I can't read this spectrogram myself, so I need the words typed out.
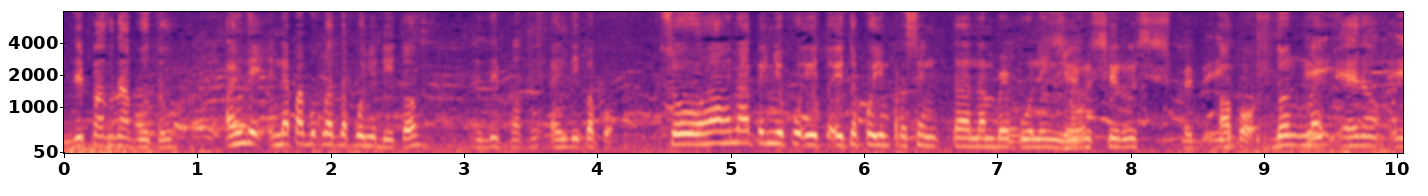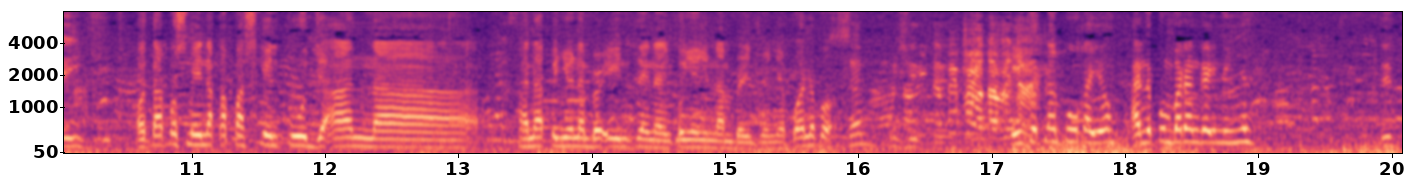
hindi pa ako nabuto. Ah, hindi, napabuklat na po nyo dito? Hindi pa po. Ah, hindi pa po. So, hahanapin nyo po ito. Ito po yung present ah, number po ninyo. 00658. Opo, doon A, may, ano, A. o tapos may nakapaskil po dyan na hanapin yung number 89 kung yan yung number niyo po. Ano po? Sam, presente. Ikot lang po kayo. Ano pong barangay ninyo? Dito,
